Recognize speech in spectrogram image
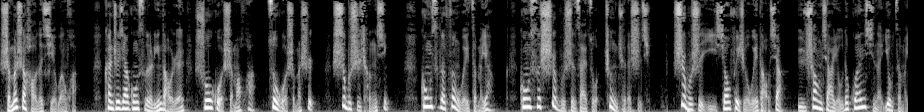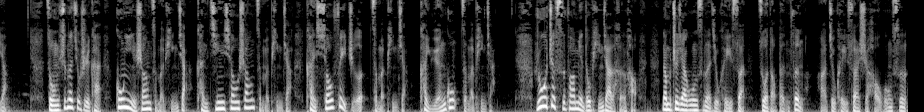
什么是好的企业文化？看这家公司的领导人说过什么话，做过什么事，是不是诚信？公司的氛围怎么样？公司是不是在做正确的事情？是不是以消费者为导向？与上下游的关系呢又怎么样？总之呢，就是看供应商怎么评价，看经销商怎么评价，看消费者怎么评价，看员工怎么评价。如果这四方面都评价的很好，那么这家公司呢就可以算做到本分了啊，就可以算是好公司了。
